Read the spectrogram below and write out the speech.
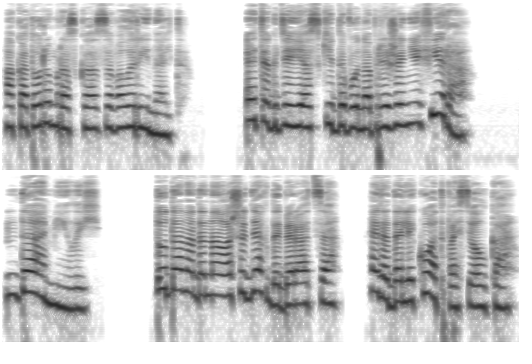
о котором рассказывал Ринальд. Это где я скидываю напряжение эфира?» «Да, милый. Туда надо на лошадях добираться. Это далеко от поселка».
